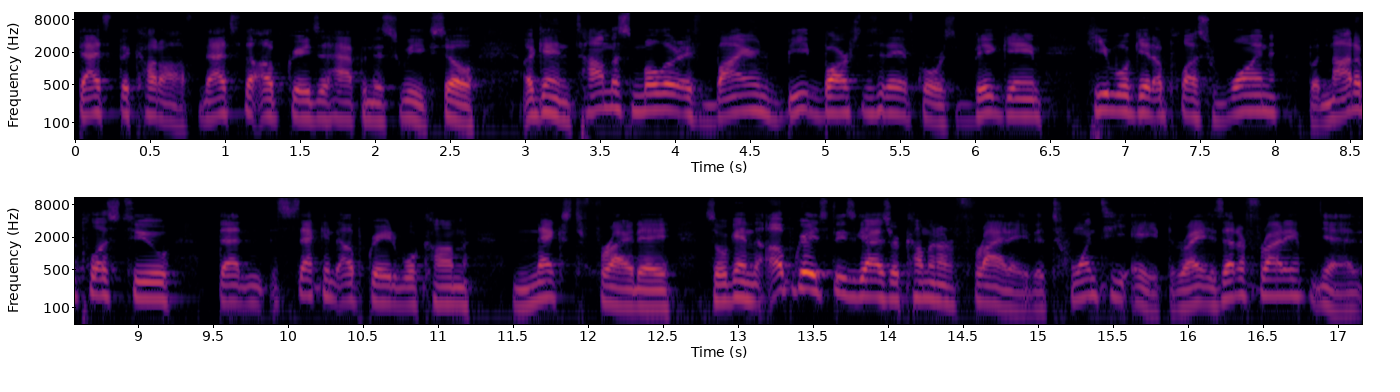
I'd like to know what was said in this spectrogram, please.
That's the cutoff. That's the upgrades that happened this week. So again, Thomas Muller, if Bayern beat Barca today, of course, big game, he will get a plus one, but not a plus two. That second upgrade will come next Friday. So again, the upgrades to these guys are coming on Friday, the 28th, right? Is that a Friday? Yeah,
